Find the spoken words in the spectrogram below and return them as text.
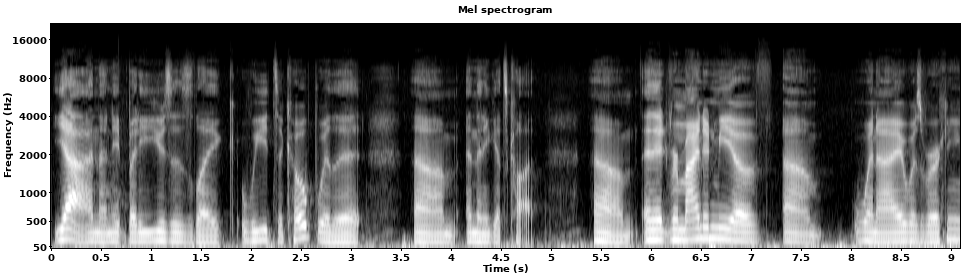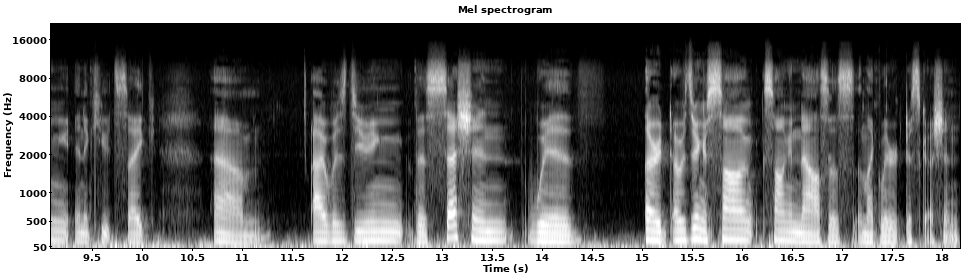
yeah, and then he, but he uses like weed to cope with it, um, and then he gets caught. Um, and it reminded me of um, when I was working in acute psych. Um, I was doing this session with, or I was doing a song song analysis and like lyric discussion.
